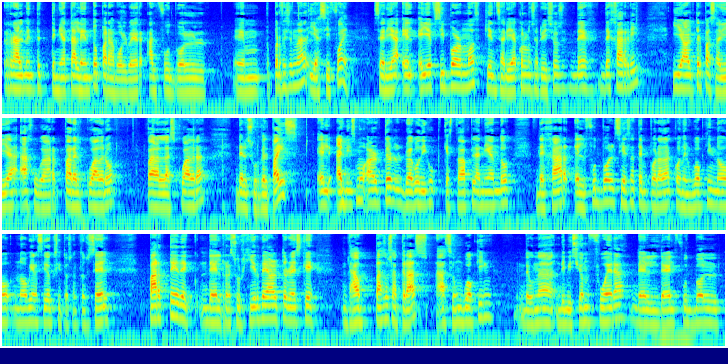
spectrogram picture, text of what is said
realmente tenía talento para volver al fútbol em, profesional y así fue sería el AFC Bournemouth quien sería con los servicios de, Harry y Arthur pasaría a jugar para el cuadro, para la escuadra del sur del país. El, mismo Arthur luego dijo que estaba planeando dejar el fútbol si esa temporada con el Walking no, no hubiera sido exitosa. Entonces él, parte del resurgir de Arthur es que da pasos atrás hacia un Walking de una división fuera del, del fútbol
